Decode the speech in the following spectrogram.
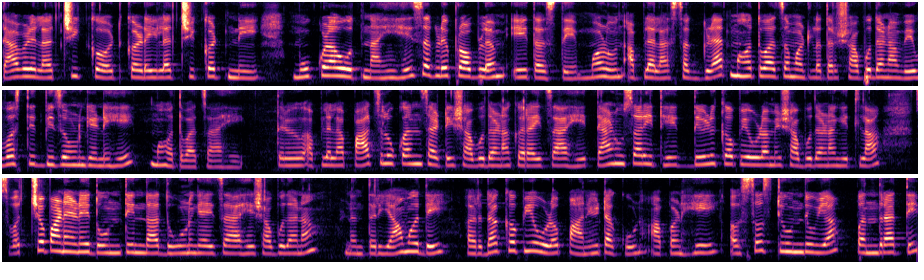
त्यावेळेला चिकट कढईला चिकटणे मोकळा होत नाही हे सगळे प्रॉब्लेम येत असते. म्हणून आपल्याला सगळ्यात महत्त्वाचं म्हटलं तर साबुदाणा व्यवस्थित भिजवून घेणे हे महत्त्वाचं आहे. तर आपल्याला पाच लोकांसाठी साबुदाणा करायचा आहे. त्यानुसार इथे दीड कप एवढा मी साबुदाणा घेतला. स्वच्छ पाण्याने दोन तीनदा धुवून घ्यायचा आहे साबुदाणा. नंतर यामध्ये अर्धा कप एवढं पाणी टाकून आपण हे असंच ठेवून देऊया पंधरा ते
